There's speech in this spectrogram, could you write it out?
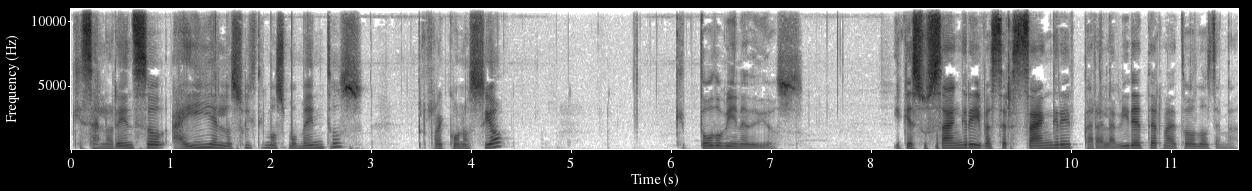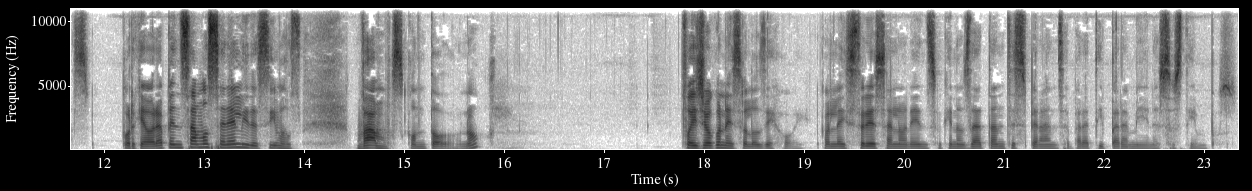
Que San Lorenzo ahí en los últimos momentos reconoció que todo viene de Dios y que su sangre iba a ser sangre para la vida eterna de todos los demás. Porque ahora pensamos en Él y decimos, vamos con todo, ¿no? Pues yo con eso los dejo hoy, con la historia de San Lorenzo que nos da tanta esperanza para ti y para mí en estos tiempos.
